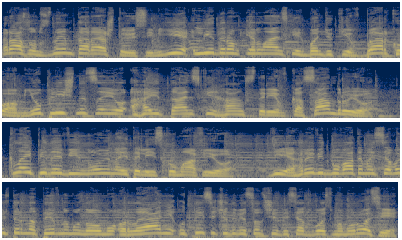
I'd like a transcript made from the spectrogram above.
Разом з ним та рештою сім'ї, лідером ірландських бандюків Берком й оплічницею гайтанських гангстерів Касандрою, Клей піде війною на італійську мафію. Дія гри відбуватиметься в альтернативному новому Орлеані у 1968 році,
